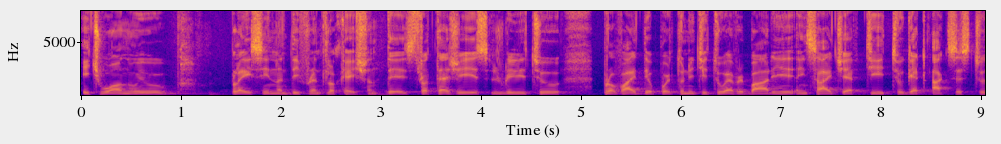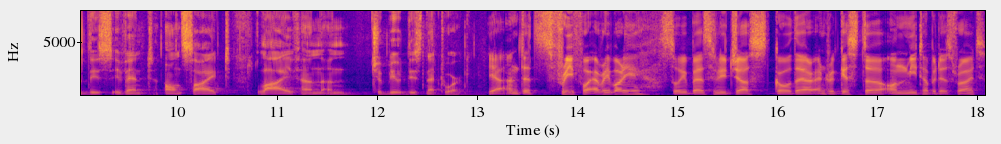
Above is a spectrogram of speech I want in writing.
each one will place in a different location. The strategy is really to provide the opportunity to everybody inside GFT to get access to this event on site, live, and, and to build this network. Yeah, and it's free for everybody. So you basically just go there and register on Meetup, it is, right?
